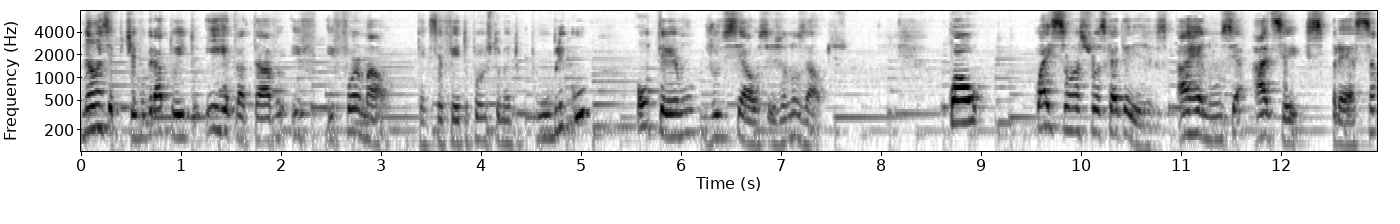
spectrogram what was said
não receptivo, gratuito, irretratável e formal tem que ser feito por um instrumento público ou termo judicial, ou seja, nos autos. Qual, quais são as suas características? A renúncia há de ser expressa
